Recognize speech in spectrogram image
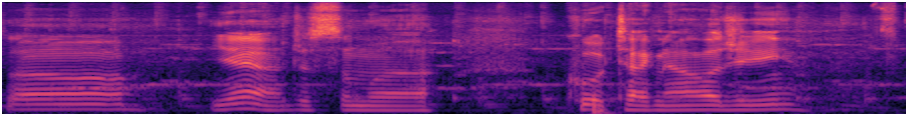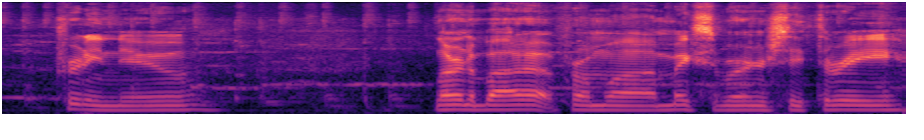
So yeah, just some uh, cool technology. It's pretty new. Learned about it from uh, Mix Emergency 3.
